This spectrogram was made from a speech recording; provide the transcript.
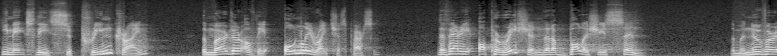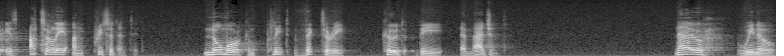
He makes the supreme crime, the murder of the only righteous person, the very operation that abolishes sin. The maneuver is utterly unprecedented. No more complete victory could be imagined. Now we know.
